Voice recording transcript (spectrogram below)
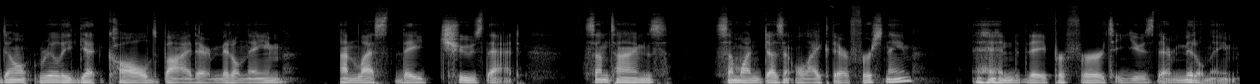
don't really get called by their middle name unless they choose that. Sometimes someone doesn't like their first name and they prefer to use their middle name.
